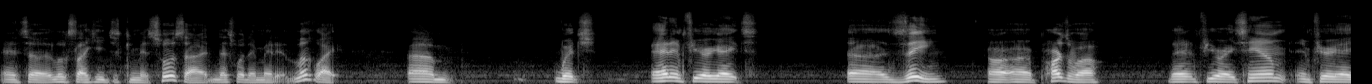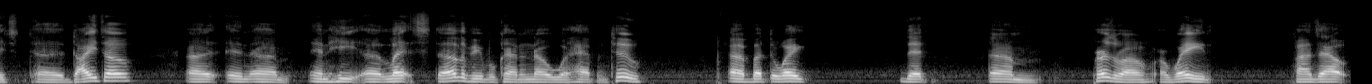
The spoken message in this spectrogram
And so it looks like he just commits suicide and that's what they made it look like. Um which that infuriates uh Z or uh Parzival that infuriates him, infuriates uh, Daito, uh, and um, and he uh, lets the other people kind of know what happened too. Uh, but the way that um, Percival or Wade finds out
